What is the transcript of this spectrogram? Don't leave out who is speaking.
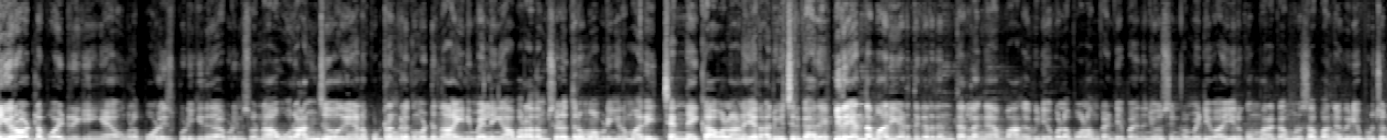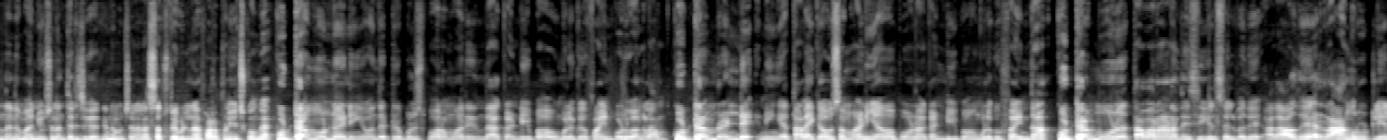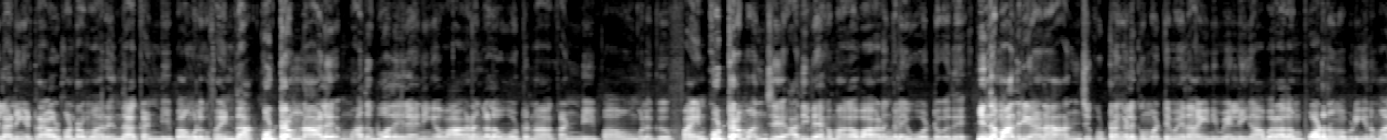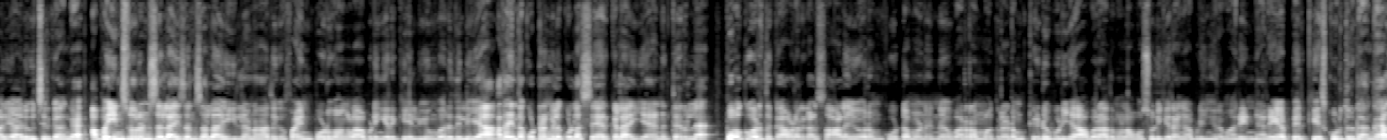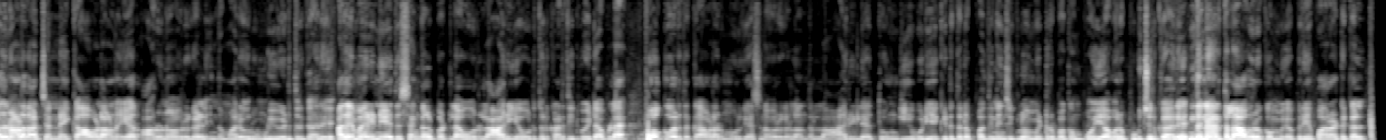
Speaker 1: நீங்கள் ரோட்டில் போயிட்டுருக்கீங்க உங்களை போலீஸ் பிடிக்குது அப்படின்னு சொன்னால் ஒரு அஞ்சு வகையான குற்றங்களுக்கு மட்டும்தான் இனிமேல் நீங்கள் அபராதம் செலுத்தணும் அப்படிங்கிற மாதிரி சென்னை காவல் ஆணையர் அறிவிச்சிருக்காரு. இதை எந்த மாதிரி எடுத்துக்கிறதுன்னு தெரிலங்க வாங்க வீடியோக்குள்ளே போகலாம் கண்டிப்பாக இந்த நியூஸ் இன்ஃபர்மேட்டிவாக இருக்கும். மறக்காம முழுசா பாருங்க. வீடியோ பிடிச்சிருந்தா இந்த மாதிரி நியூஸ் எல்லாம் தெரிஞ்சுக்கிறதுக்கு நம்ம சேனலை சப்ஸ்கிரைப் ஃபாலோ பண்ணி வச்சுக்கோங்க. குற்றம் ஒன்று நீங்கள் வந்து ட்ரிபிள்ஸ் போகிற மாதிரி இருந்தால் கண்டிப்பாக உங்களுக்கு ஃபைன் போடுவாங்களாம். குற்றம் ரெண்டு நீங்கள் தலைக்கவசம் அணியாமல் போனால் கண்டிப்பாக உங்களுக்கு ஃபைன் தான். குற்றம் மூணு தவறான திசையில் செல்வது. அதாவது ராங் ரூட்ல நீங்கள் ட்ராவல் பண்ணுற மாதிரி இருந்தால் கண்டிப்பாக உங்களுக்கு ஃபைன் தான். குற்றம் நாலு மது போதையில் நீங்க வாகனங்களை ஓட்டுனா கண்டிப்பா உங்களுக்கு ஃபைன் குற்றம் அஞ்சு அதிவேகமாக வாகனங்களை ஓட்டுவது. இந்த மாதிரியான அஞ்சு குற்றங்களுக்கு மட்டுமே தான் இனிமேல் நீங்க அபராதம் போடணும் அப்படிங்கிற மாதிரி அறிவிச்சிருக்காங்க. அப்ப இன்சூரன்ஸ் லைசன்ஸ் எல்லாம் இல்லைன்னா அதுக்கு ஃபைன் போடுவாங்களா அப்படிங்கிற கேள்வியும் வருது இல்லையா? அதை இந்த குற்றங்களுக்குள்ள சேர்க்கல ஏன்னு தெரியல. போக்குவரத்து காவலர்கள் சாலையோரம் கூட்டம் நின்று வர்ற மக்களிடம் கெடுபடியா அபராதம் எல்லாம் வசூலிக்கிறாங்க அப்படிங்கிற மாதிரி நிறைய பேர் கேஸ் கொடுத்திருக்காங்க. அதனாலதான் சென்னை காவல் ஆணையர் அருண் அவர்கள் இந்த மாதிரி ஒரு முடிவு எடுத்திருக்காரு. அதே மாதிரி நேற்று செங்கல் செங்கல்பட்டில் ஒரு லாரியை ஒருத்தர் கடத்திட்டு போயிட்டாப்ல போக்குவரத்து காவலர் முருகேசன் அவர்கள் அந்த லாரியில தொங்கியபடியே கிட்டத்தட்ட பதினஞ்சு கிலோமீட்டர் பக்கம் போய் அவரை பிடிச்சிருக்காரு. இந்த நேரத்துல அவருக்கும் மிகப்பெரிய பாராட்டுகள்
